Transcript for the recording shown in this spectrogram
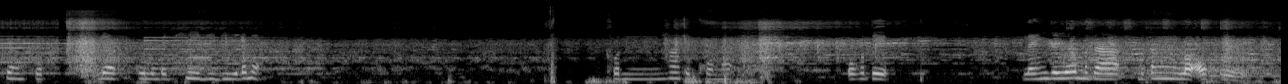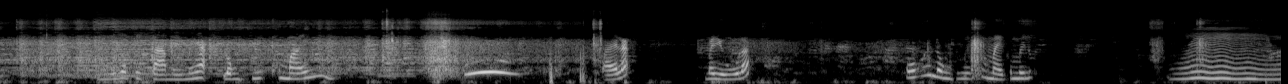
เครื่องเก็บเรียกกูลงไปที่ดีๆแล้วเนี่ย คนห้าสิบคนนะปกติ แรงเยอะๆมันจะมันต้องรอเอาโหอันนี้จะติดตามอีกไหมเนี่ยลงคลิปทำไมไปละม่อยู่ละโอ้ยลงคลิปทำไมก็ไม่รู้อืม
